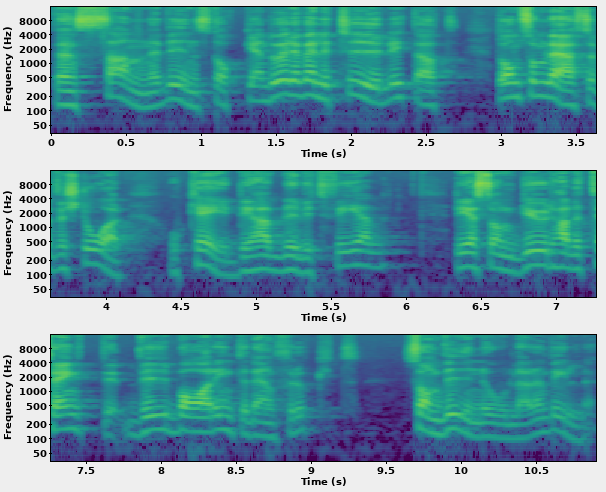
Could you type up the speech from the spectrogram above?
den sanne vinstocken, då är det väldigt tydligt att de som läser förstår, okej, okay, det har blivit fel. Det som Gud hade tänkt, vi bar inte den frukt som vinodlaren ville.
